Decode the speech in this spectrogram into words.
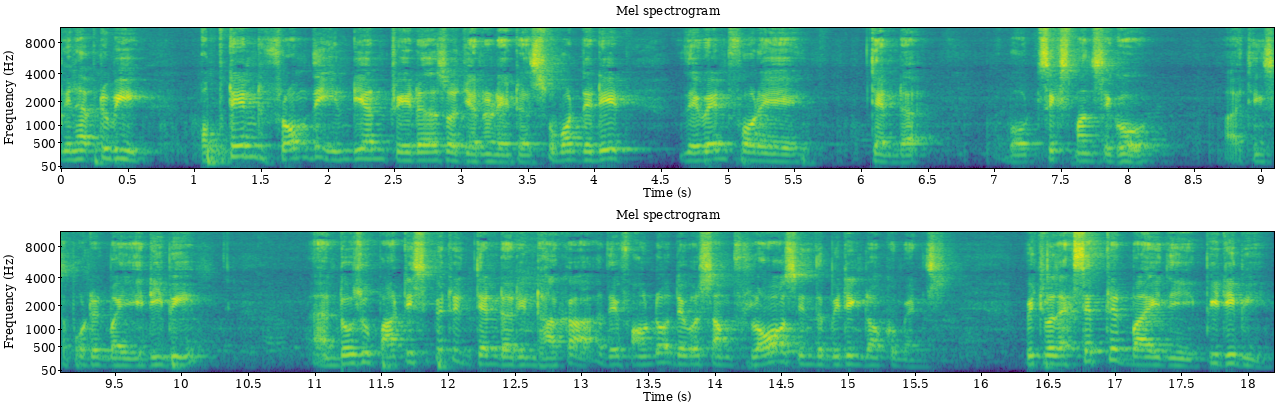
will have to be obtained from the Indian traders or generators. So what they did, they went for a tender about six months ago, I think supported by ADB. And those who participated in tender in Dhaka, they found out there were some flaws in the bidding documents, which was accepted by the PDB,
